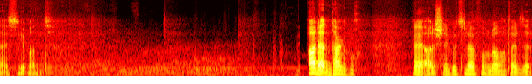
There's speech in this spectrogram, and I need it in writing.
Da ist jemand. Ah, der hat ein Tagebuch. Äh, alles schnell gut zu laufen und noch weiter sein.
